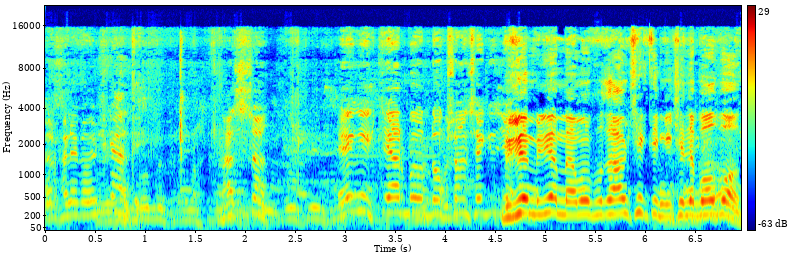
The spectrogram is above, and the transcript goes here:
Erfelek hoş geldin. Nasılsın? En ihtiyar bu 98 yaş. Biliyorum biliyorum ben bunun fotoğrafını çektim. Geçen bol bol.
